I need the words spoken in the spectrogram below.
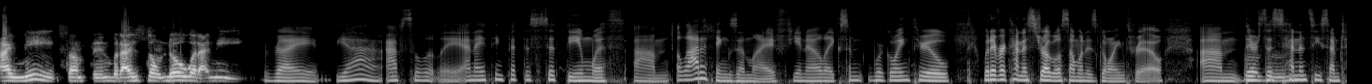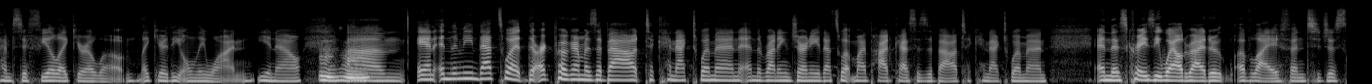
I need something, but I just don't know what I need. Right. Yeah, absolutely. And I think that this is a theme with um, a lot of things in life. You know, like some we're going through whatever kind of struggle someone is going through. Um, there's mm-hmm. this tendency sometimes to feel like you're alone, like you're the only one. You know, mm-hmm. um, and and I mean that's what the ARC program is about to connect women and the running journey. That's what my podcast is about to connect women and this crazy wild ride of, of life, and to just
